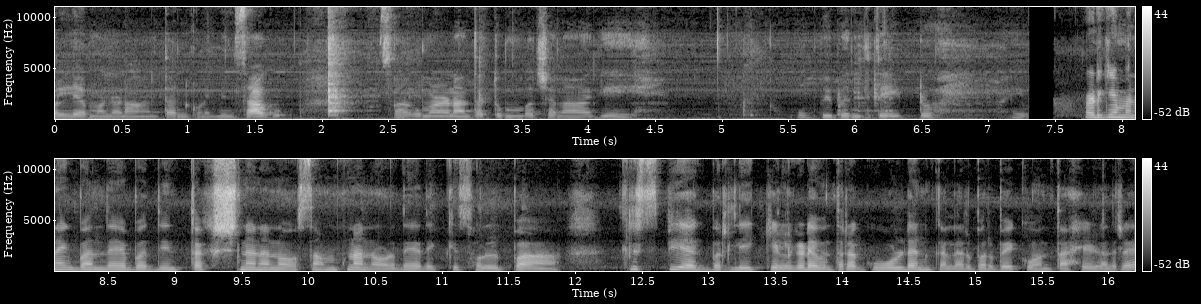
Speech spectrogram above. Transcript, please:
ಪಲ್ಯ ಮಾಡೋಣ ಅಂತ ಅಂದ್ಕೊಂಡಿದ್ದೀನಿ ಸಾಗು. ಸಾಗು ಮಾಡೋಣ ಅಂತ ತುಂಬ ಚೆನ್ನಾಗಿ ಉಪ್ಪಿ ಬಂದಿದೆ ಇಟ್ಟು ಅಡುಗೆ ಮನೆಗೆ ಬಂದೆ. ಬಂದಿದ್ದ ತಕ್ಷಣ ನಾನು ಸಂಪನ್ನ ನೋಡಿದೆ. ಅದಕ್ಕೆ ಸ್ವಲ್ಪ ಕ್ರಿಸ್ಪಿಯಾಗಿ ಬರಲಿ, ಕೆಳಗಡೆ ಒಂಥರ ಗೋಲ್ಡನ್ ಕಲರ್ ಬರಬೇಕು ಅಂತ ಹೇಳಿದ್ರೆ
